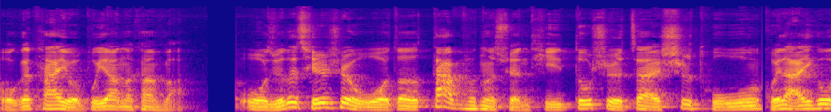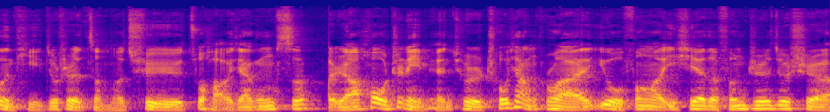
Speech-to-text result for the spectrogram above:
我跟他有不一样的看法。我觉得其实是我的大部分的选题都是在试图回答一个问题，就是怎么去做好一家公司。然后这里面就是抽象出来又分了一些的分支，就是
